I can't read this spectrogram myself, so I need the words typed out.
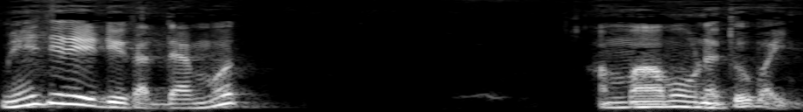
මේදි රේඩියෝ එකක් දැම්මොත් අම්මාම නැතුව වයින්.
